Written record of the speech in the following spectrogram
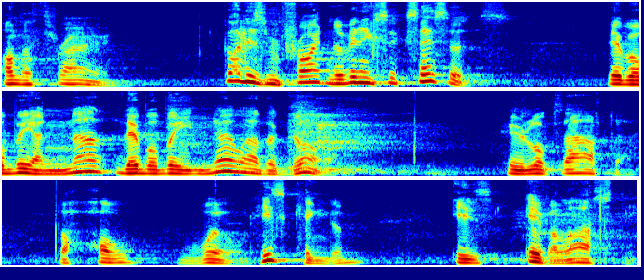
on the throne. God isn't frightened of any successors. There will be, another, there will be no other God who looks after the whole world. His kingdom is everlasting.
